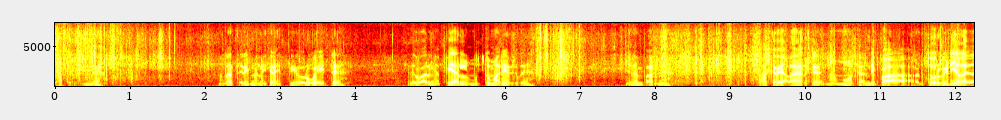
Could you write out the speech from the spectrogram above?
பார்த்துருக்கீங்களே நல்லா தெரியும்னு நினைக்கிறேன். பியூர் ஒயிட்டு இது பாருங்கள் பிஆர்எல் முத்து மாதிரி இருக்குது. இதுவும் பாருங்கள் பார்க்கவே அழகாக இருக்குது நம்ம கண்டிப்பாக அடுத்த ஒரு வீடியோவில்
